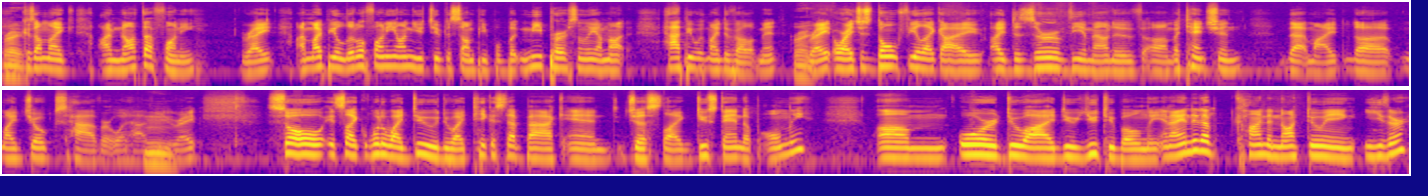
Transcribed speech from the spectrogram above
Right. because I'm like I'm not that funny, right? I might be a little funny on YouTube to some people, but me personally, I'm not happy with my development, Right. right? Or I just don't feel like I I deserve the amount of um, attention that my uh, my jokes have or what have you, Mm. right? So it's like, what do I do? Do I take a step back and just like do stand up only? Um, or do I do YouTube only? And I ended up kind of not doing either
